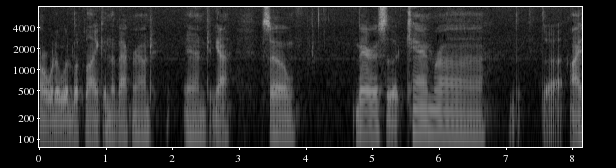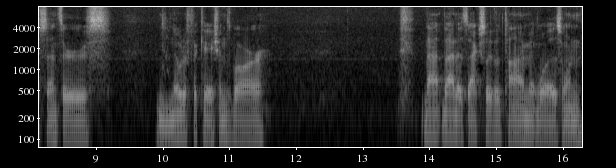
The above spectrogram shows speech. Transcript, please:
or what it would look like in the background. And yeah, so there's the camera, the, the eye sensors, notifications bar. That that is actually the time it was when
